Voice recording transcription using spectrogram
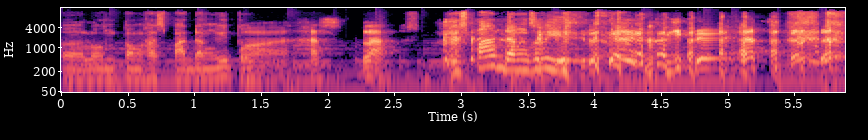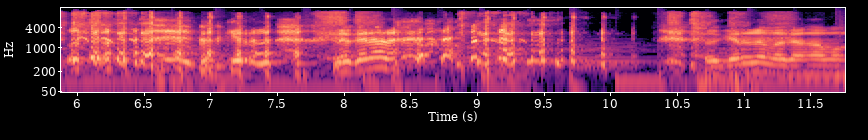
eh, lontong khas Padang gitu. Wah, khas lah. Khas Padang serius. Gue kira Gue kira lu kira lu Gue kira lu bakal ngomong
